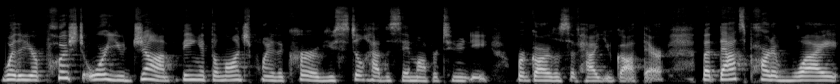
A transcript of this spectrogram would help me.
whether you're pushed or you jump, being at the launch point of the curve, you still have the same opportunity, regardless of how you got there. But that's part of why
